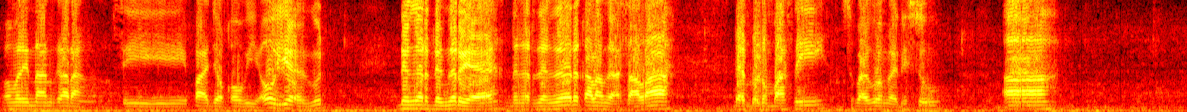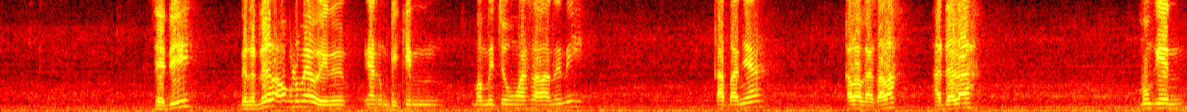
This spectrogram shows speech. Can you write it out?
pemerintahan sekarang si Pak Jokowi. Oh iya yeah, good dengar-dengar ya dengar-dengar kalau nggak salah dan belum pasti supaya gue nggak disu. Uh, jadi dengar-dengar oknum ini yang bikin memicu masalah ini katanya kalau nggak salah adalah mungkin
